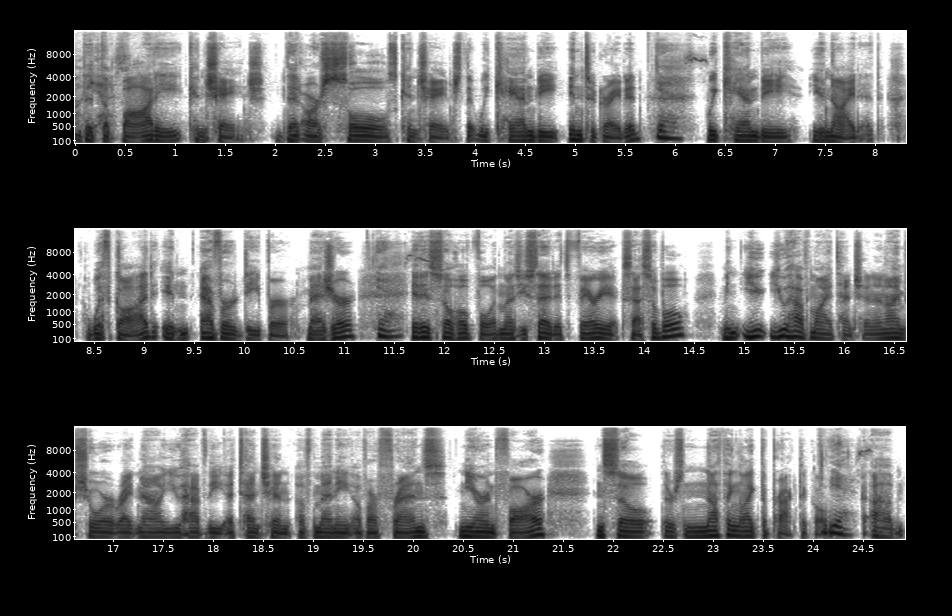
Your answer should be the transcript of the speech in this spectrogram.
oh, that yes. the body can change, that our souls can change, that we can be integrated. Yes. We can be united with God in ever deeper measure. Yes. It is so hopeful. And as you said, it's very accessible. I mean, you you have my attention, and I'm sure right now you have the attention of many of our friends near and far. And so there's nothing like the practical. Yes. Um,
